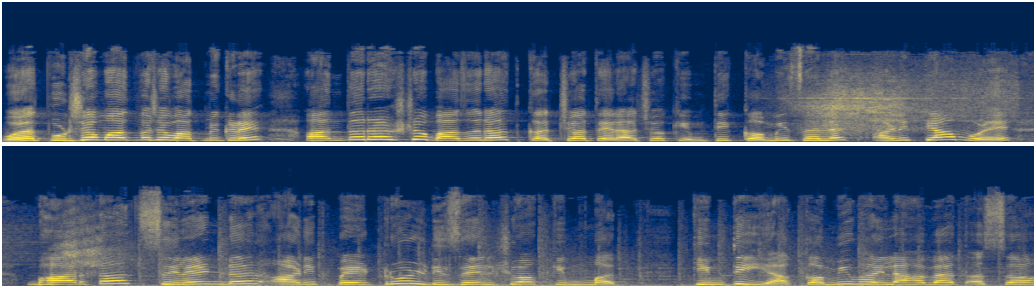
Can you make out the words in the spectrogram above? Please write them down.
वळत पुढच्या महत्त्वाच्या बातमीकडे. आंतरराष्ट्रीय बाजारात कच्च्या तेलाच्या किमती कमी झाल्यात आणि त्यामुळे भारतात सिलेंडर आणि पेट्रोल डिझेलच्या किंमत किमती या कमी व्हायला हव्यात असं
